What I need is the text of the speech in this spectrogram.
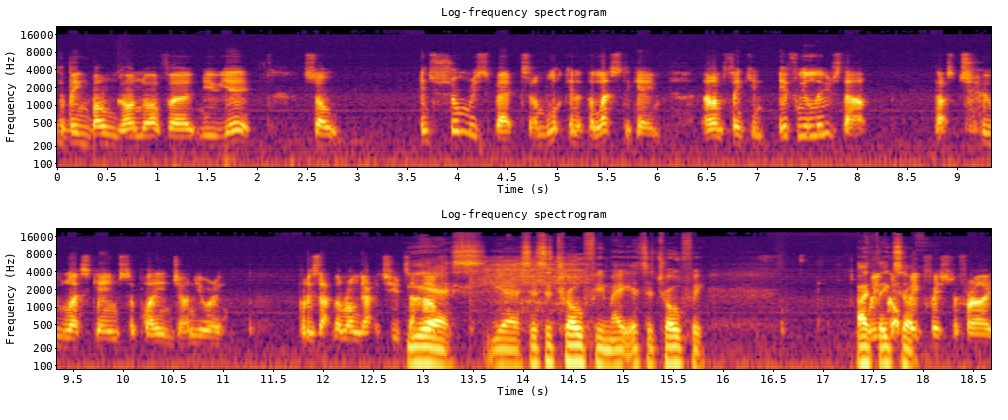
the bing bong on of uh, New Year. So, in some respects, I'm looking at the Leicester game and I'm thinking, if we lose that, that's two less games to play in January. But is that the wrong attitude to have? Yes, yes, it's a trophy, mate. It's a trophy. I We've think got so. big fish to fry.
